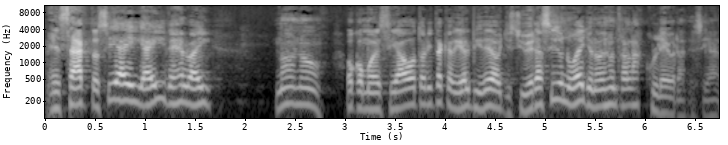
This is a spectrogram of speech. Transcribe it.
Exacto, sí, ahí, ahí, déjelo ahí. No, no. O como decía otro ahorita que había el video, si hubiera sido Noé, yo no dejo entrar las culebras, decía.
